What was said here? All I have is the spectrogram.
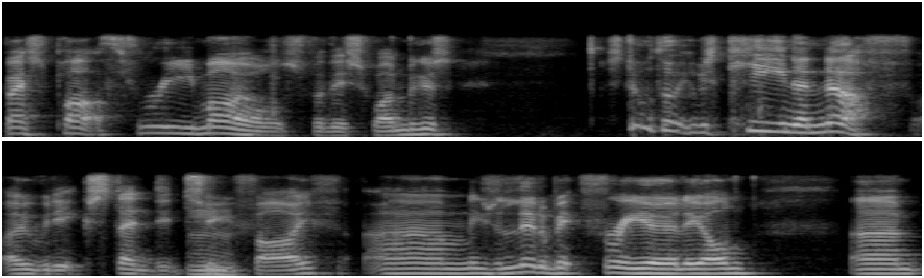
best part three miles for this one because still thought he was keen enough over the extended mm. two five. Um, he was a little bit free early on. Um,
